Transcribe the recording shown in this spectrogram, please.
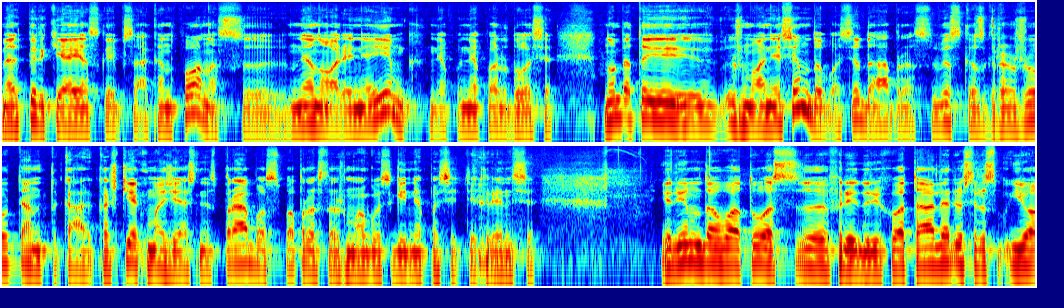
mes pirkėjas, kaip sakant, ponas, nenori, neimk, ne, neparduosi. Nu, bet tai žmonės imdavo, sidabras, viskas gražu, ten ka, kažkiek mažesnis prabos, paprastas žmogusgi nepasitikrinsi. Ir imdavo tuos Friedricho talerius ir jo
